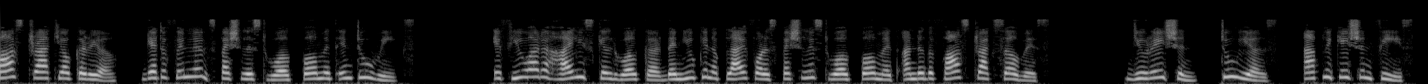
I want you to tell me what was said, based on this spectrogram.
Fast track your career. Get a Finland specialist work permit in two weeks. If you are a highly skilled worker, then you can apply for a specialist work permit under the Fast Track service. Duration 2 years. Application fees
